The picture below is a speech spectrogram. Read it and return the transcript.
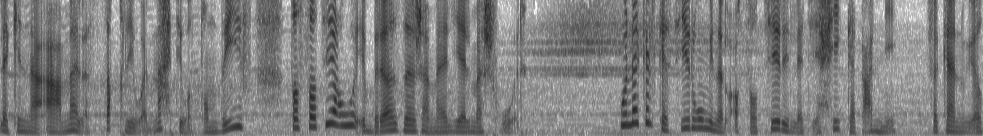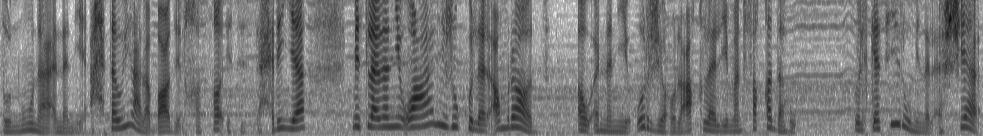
لكن أعمال الصقل والنحت والتنظيف تستطيع إبراز جمالي المشهور. هناك الكثير من الأساطير التي حيكت عني، فكانوا يظنون أنني أحتوي على بعض الخصائص السحرية مثل أنني أعالج كل الأمراض أو أنني أرجع العقل لمن فقده، والكثير من الأشياء،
